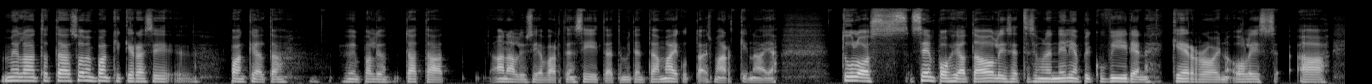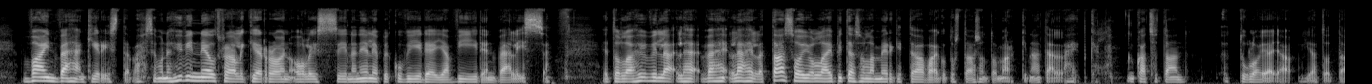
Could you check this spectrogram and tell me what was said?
Meillä on tota, Suomen Pankki keräsi pankkeilta hyvin paljon dataa analyysiä varten siitä, että miten tämä vaikuttaisi markkinaan. Ja tulos sen pohjalta olisi, että semmoinen 4,5 kerroin olisi äh, vain vähän kiristävä. Semmoinen hyvin neutraali kerroin olisi siinä 4,5 ja 5 välissä. Että ollaan hyvin lä- lä- lähellä tasoa, jolla ei pitäisi olla merkittävää vaikutusta asuntomarkkinaan tällä hetkellä. Katsotaan tuloja ja, ja tota,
